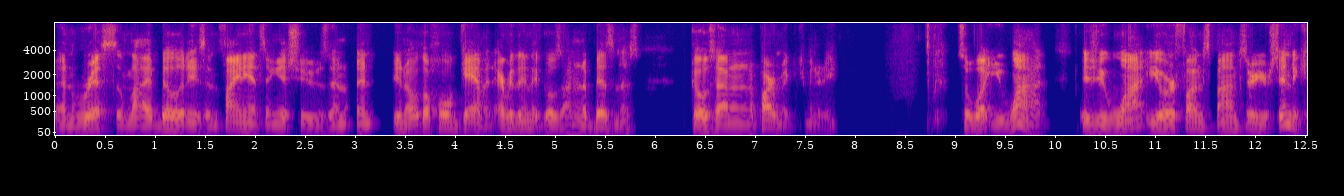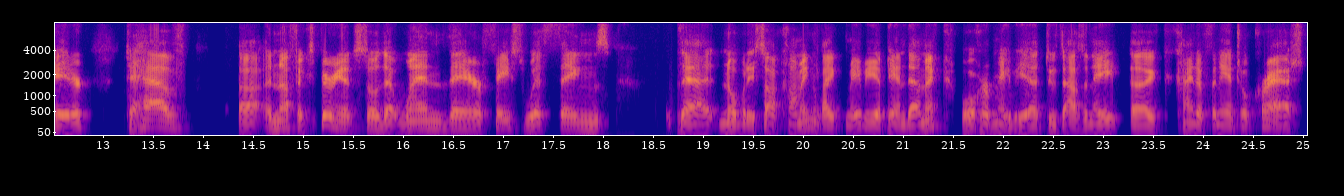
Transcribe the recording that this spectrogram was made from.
and risks and liabilities and financing issues and and you know the whole gamut. Everything that goes on in a business goes on in an apartment community. So what you want is you want your fund sponsor your syndicator to have uh, enough experience so that when they're faced with things that nobody saw coming, like maybe a pandemic or maybe a 2008 uh, kind of financial crash,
